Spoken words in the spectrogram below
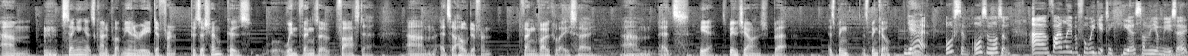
um, singing, it's kind of put me in a really different position because when things are faster, um, it's a whole different thing vocally. So um, it's yeah, it's been a challenge, but it's been it's been cool. Yeah. Awesome, awesome, awesome. Um, finally, before we get to hear some of your music,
